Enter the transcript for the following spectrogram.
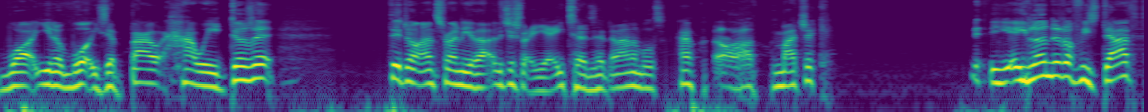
what you know, what he's about, how he does it. They don't answer any of that. They're just like, yeah, he turns into animals. How? Oh, magic. He, he learned it off his dad.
